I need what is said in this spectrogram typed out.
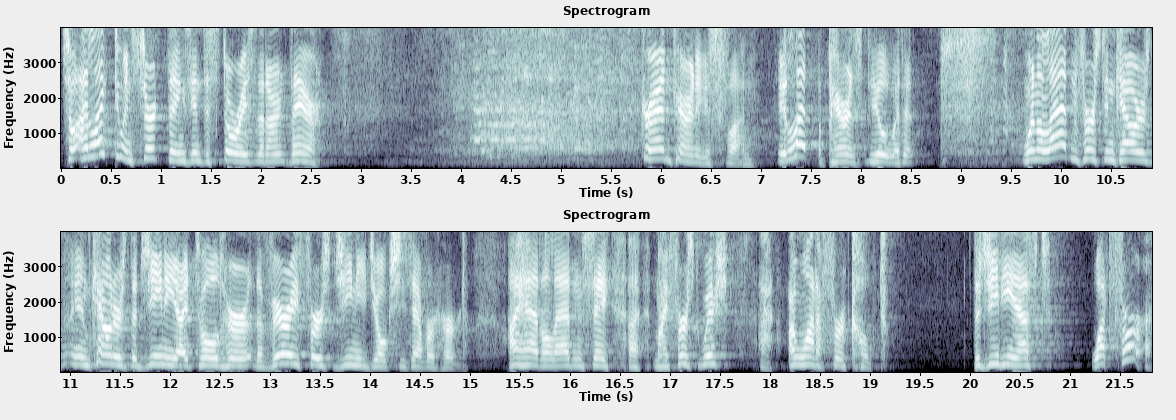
So I like to insert things into stories that aren't there. Grandparenting is fun. You let the parents deal with it. When Aladdin first encounters, encounters the genie, I told her the very first genie joke she's ever heard. I had Aladdin say, uh, My first wish, uh, I want a fur coat. The genie asks, What fur?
